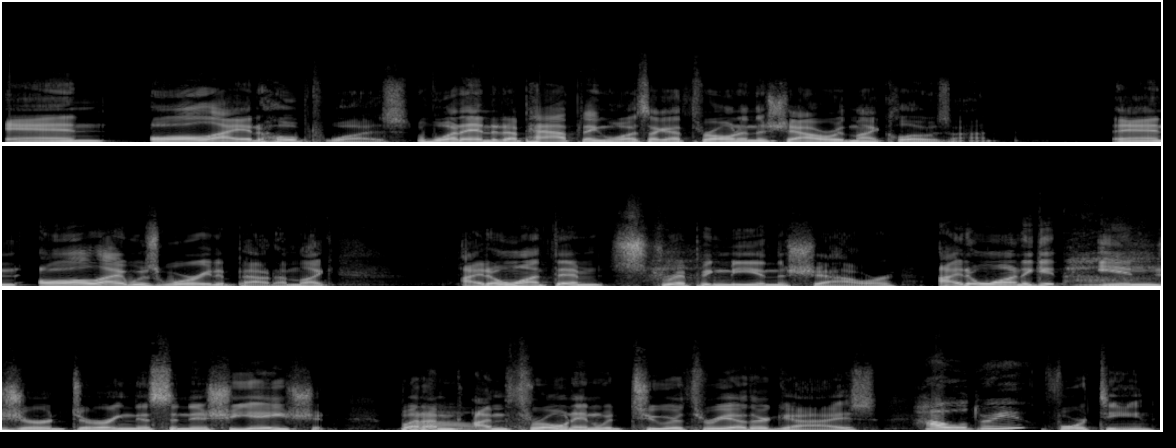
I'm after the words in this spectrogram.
and all I had hoped was what ended up happening was I got thrown in the shower with my clothes on and all I was worried about I'm like I don't want them stripping me in the shower. I don't want to get injured during this initiation. But wow. I'm I'm thrown in with two or three other guys. How old were you? 14.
